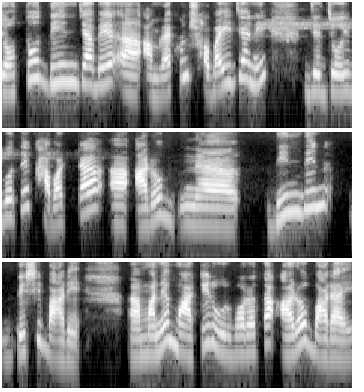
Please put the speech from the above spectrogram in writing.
যত দিন যাবে আমরা এখন সবাই জানি যে জৈবতে খাবারটা আহ, আরও আহ, দিন দিন বেশি বাড়ে। মানে মাটির উর্বরতা আরও বাড়ায়।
